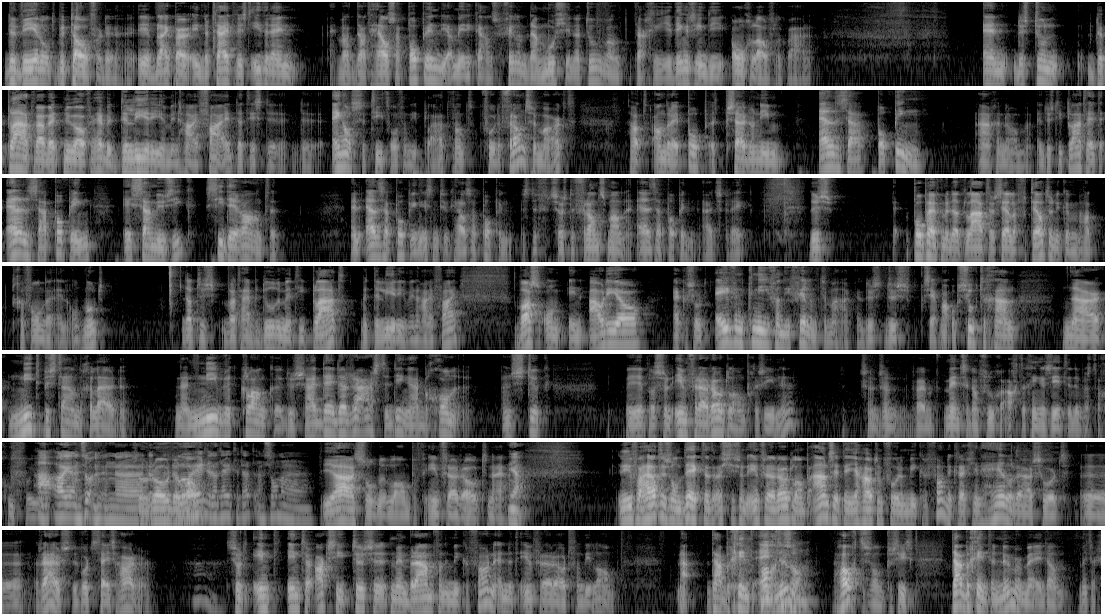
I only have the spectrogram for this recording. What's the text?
de wereld betoverde. Blijkbaar in de tijd wist iedereen wat, dat Helsa Pop in, die Amerikaanse film, daar moest je naartoe, want daar ging je dingen zien die ongelooflijk waren. En dus toen de plaat waar we het nu over hebben, Delirium in Hi-Fi, dat is de, de Engelse titel van die plaat. Want voor de Franse markt had André Pop het pseudoniem Elsa Popping aangenomen. En dus die plaat heette Elsa Popping et sa musique sidérante. En Elsa Popping is natuurlijk Elsa Poppin. Dus de, zoals de Fransman Elsa Poppin uitspreekt. Dus Pop heeft me dat later zelf verteld toen ik hem had gevonden en ontmoet. Dat dus wat hij bedoelde met die plaat, met Delirium in Hi-Fi, was om in audio een soort evenknie van die film te maken. Dus, dus zeg maar op zoek te gaan naar niet bestaande geluiden. Naar nieuwe klanken. Dus hij deed de raarste dingen. Hij begon een stuk. Je hebt wel zo'n infraroodlamp gezien, hè? Zo'n, zo'n, waar mensen dan vroeger achter gingen zitten, dat was toch goed voor je. Ah, oh ja, een, zo, een, uh, zo'n rode hoe lamp. Heette, dat heette dat? Een zonne... Ja, zonnelamp of infrarood. Nou ja. Ja. In ieder geval, hij had dus ontdekt dat als je zo'n infraroodlamp aanzet en je houdt hem voor een microfoon, dan krijg je een heel raar soort uh, ruis. Het wordt steeds harder. Ah. Een soort in- interactie tussen het membraan van de microfoon en het infrarood van die lamp. Nou, daar begint één Hoogtezon. nummer. Hoogtezon, precies. Daar begint een nummer mee dan. Met een...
